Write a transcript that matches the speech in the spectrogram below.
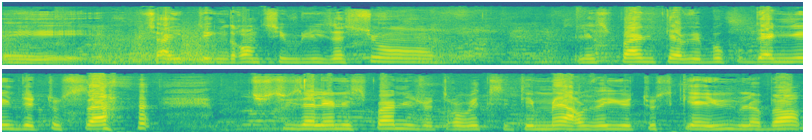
Et ça a été une grande civilisation. L'Espagne qui avait beaucoup gagné de tout ça. Je suis allée en Espagne et je trouvais que c'était merveilleux tout ce qu'il y a eu là-bas.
